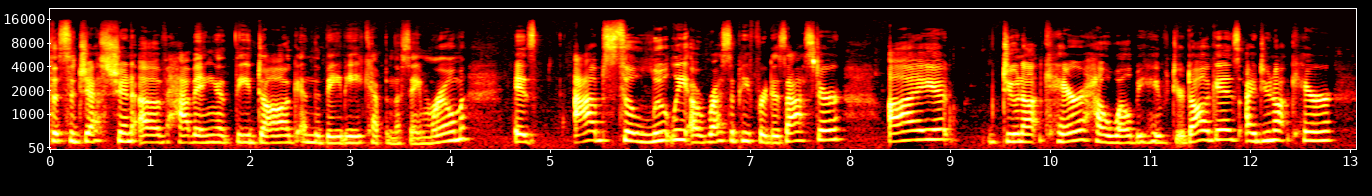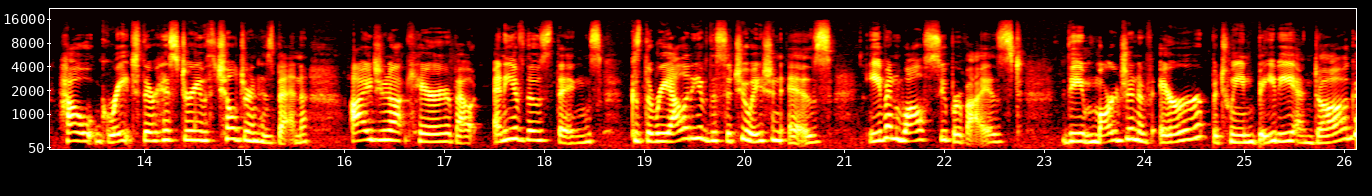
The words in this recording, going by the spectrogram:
the suggestion of having the dog and the baby kept in the same room is absolutely a recipe for disaster. I do not care how well behaved your dog is. I do not care how great their history with children has been. I do not care about any of those things because the reality of the situation is, even while supervised, the margin of error between baby and dog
